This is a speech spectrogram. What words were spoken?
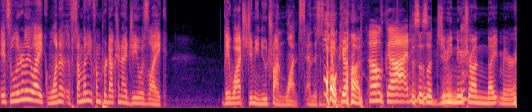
It's literally like one of if somebody from Production IG was like, they watched Jimmy Neutron once, and this is what oh they. God, Oh God. this is a Jimmy Neutron nightmare.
